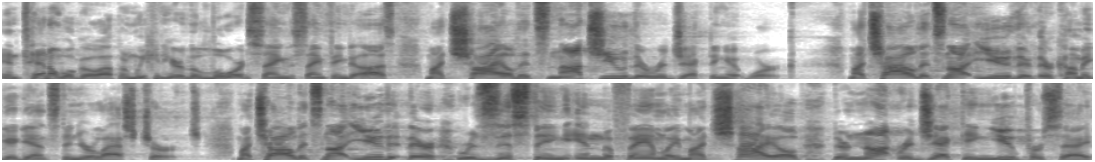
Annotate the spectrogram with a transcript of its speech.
antenna will go up and we can hear the Lord saying the same thing to us My child, it's not you they're rejecting at work. My child, it's not you that they're coming against in your last church. My child, it's not you that they're resisting in the family. My child, they're not rejecting you per se,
